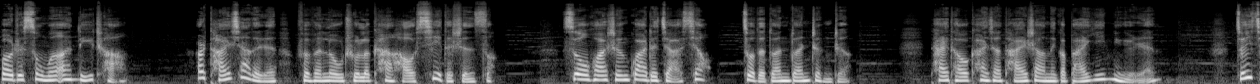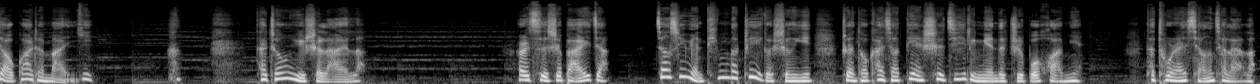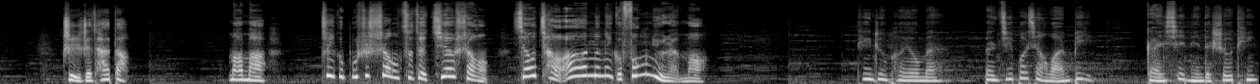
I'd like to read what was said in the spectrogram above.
抱着宋文安离场，而台下的人纷纷露出了看好戏的神色。宋华生挂着假笑，坐得端端正正，抬头看向台上那个白衣女人，嘴角挂着满意。哼，她终于是来了。而此时，白家江心远听到这个声音，转头看向电视机里面的直播画面，他突然想起来了，指着他道：“妈妈，这个不是上次在街上想抢安安的那个疯女人吗？”听众朋友们。本集播讲完毕，感谢您的收听。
